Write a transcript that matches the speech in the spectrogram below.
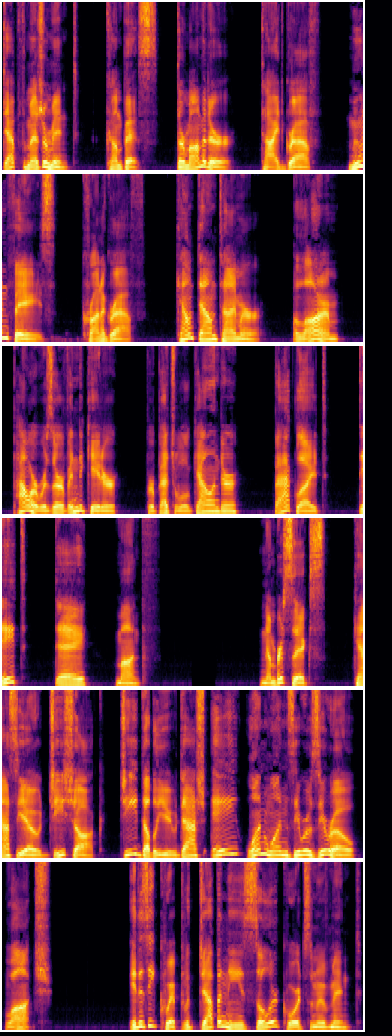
depth measurement, compass, thermometer, tide graph, moon phase, chronograph, countdown timer, alarm, power reserve indicator, perpetual calendar, backlight, date, day, month. Number 6. Casio G-Shock GW-A1100 watch. It is equipped with Japanese solar quartz movement,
